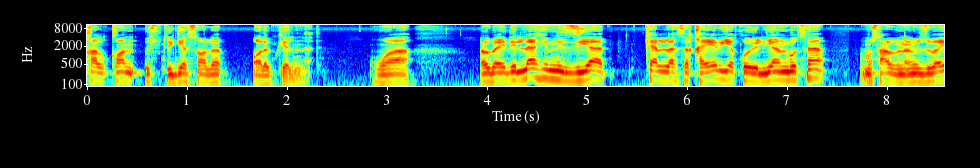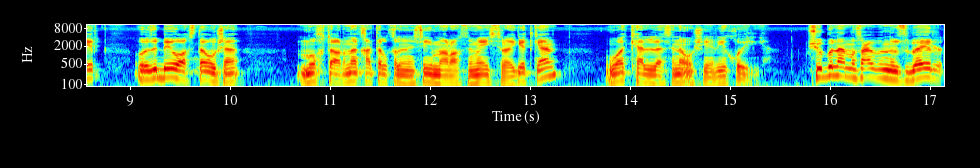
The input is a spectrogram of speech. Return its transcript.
qalqon ustiga solib olib kelinadi. Va Ubaydillah ibn Ziyad kallasi qayerga qo'yilgan bo'lsa, Mus'ab ibn Uzbayr o'zi bevosita o'sha Muxtorni qatl qilinishlik marosimiga ishtirok etgan va kallasini o'sha yerga qo'yilgan. Shu bilan Mus'ab ibn Uzbayr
